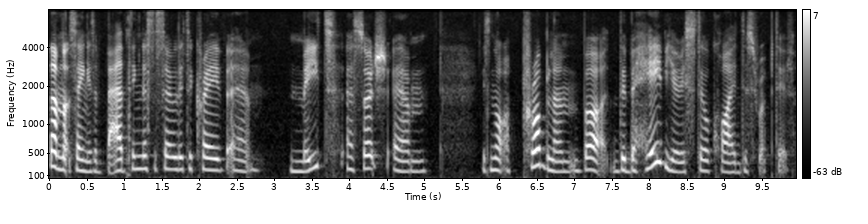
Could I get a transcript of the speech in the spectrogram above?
Now, I'm not saying it's a bad thing necessarily to crave um, meat as such. Um, it's not a problem, but the behavior is still quite disruptive.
